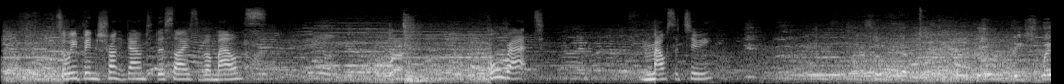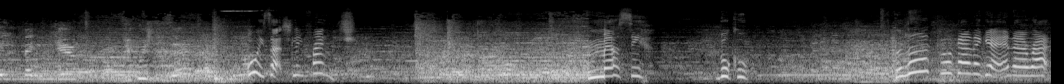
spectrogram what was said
times. So we've been shrunk down to the size of a mouse. Rat. Or rat. Mouseatui. This way, thank you. Du coup, je disais, Oh, he's actually French. Merci beaucoup. Look, we're gonna get in a rat.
